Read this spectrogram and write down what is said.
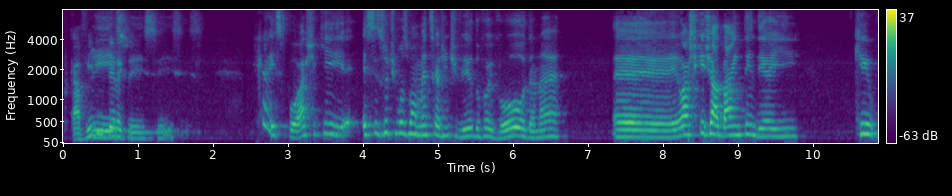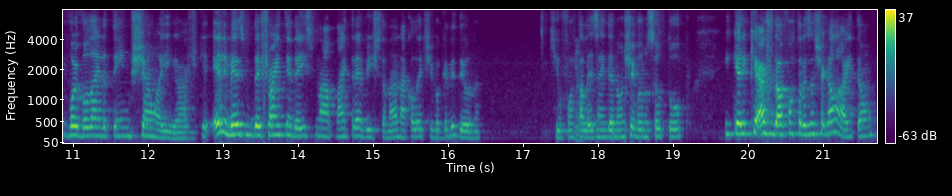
Ficar a vida isso, inteira aqui. Isso, isso, isso. Que é isso, pô. Acho que esses últimos momentos que a gente viu do Voivoda, né? É, eu acho que já dá a entender aí que o Voivoda ainda tem um chão aí. Eu acho que ele mesmo deixou a entender isso na, na entrevista, né, na coletiva que ele deu, né? Que o Fortaleza ainda não chegou no seu topo e que ele quer ajudar o Fortaleza a chegar lá. Então,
